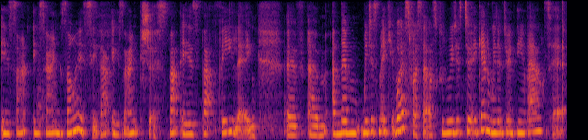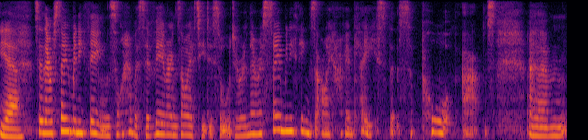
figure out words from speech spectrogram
is that is anxiety that is anxious that is that feeling of um, and then we just make it worse for ourselves because we just do it again and we don't do anything about it Yeah. so there are so many things so i have a severe anxiety disorder and there are so many things that i have in place that support that um,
